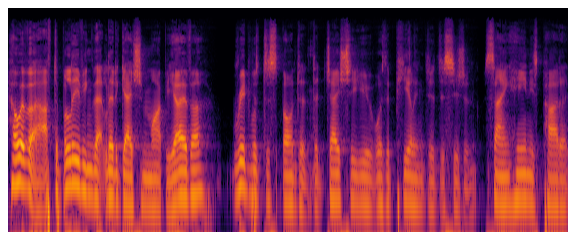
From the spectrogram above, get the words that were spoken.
However, after believing that litigation might be over, Ridd was despondent that JCU was appealing the decision, saying he and his partner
